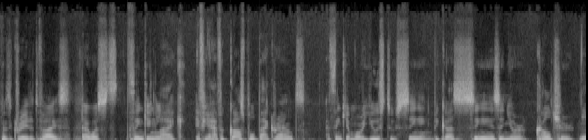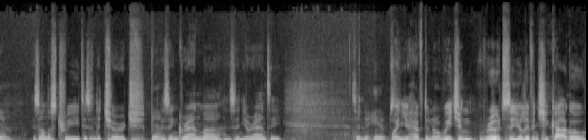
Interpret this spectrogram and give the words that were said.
That's great advice. I was thinking like if you have a gospel background, I think you're more used to singing because singing is in your culture. Yeah. Is on the street, is in the church, is in grandma, is in your auntie. It's in the hips. When you have the Norwegian roots and you live in Chicago,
